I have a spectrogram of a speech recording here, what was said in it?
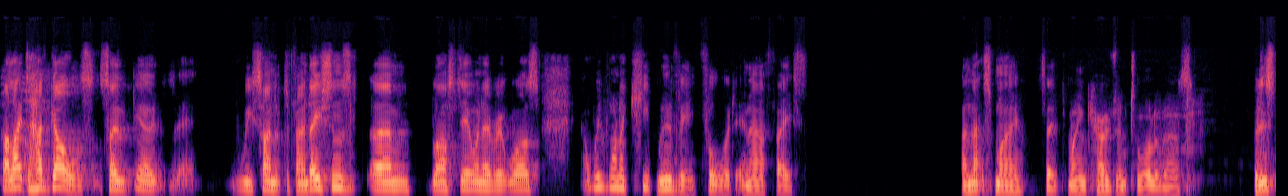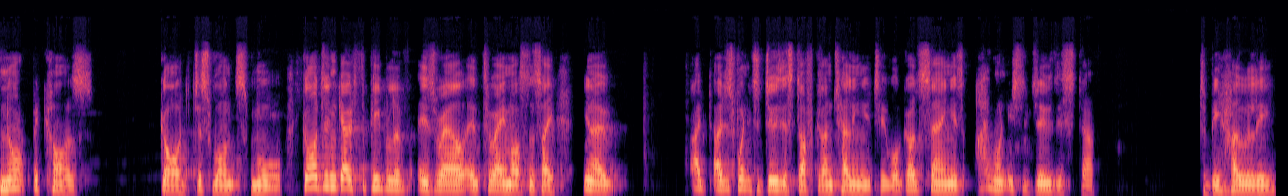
I like to have goals. So, you know, we signed up to foundations um, last year, whenever it was, and we want to keep moving forward in our faith. And that's my so my encouragement to all of us. But it's not because God just wants more. God didn't go to the people of Israel and through Amos and say, you know, I, I just want you to do this stuff because I'm telling you to. What God's saying is, I want you to do this stuff to be holy,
